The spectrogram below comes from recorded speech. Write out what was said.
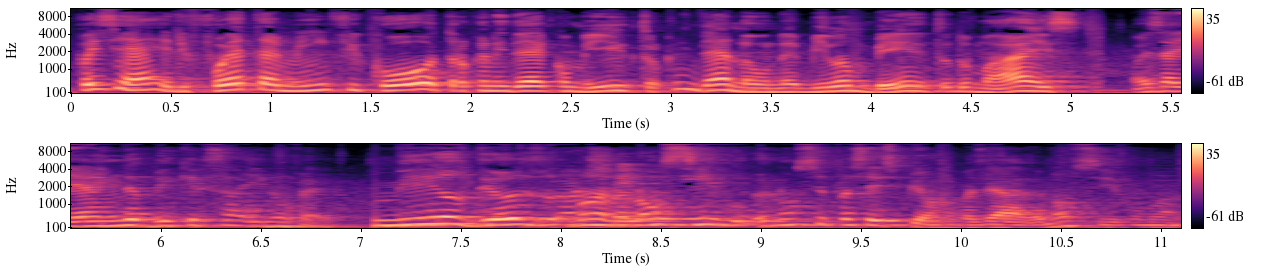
Pois é, ele foi até mim, ficou trocando ideia comigo, trocando ideia não, né? Me lambendo e tudo mais. Mas aí ainda bem que eles saíram, velho. Meu Deus, Eu mano, eu não sirvo, eu não sirvo pra ser espião, rapaziada. Eu não sirvo, mano.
